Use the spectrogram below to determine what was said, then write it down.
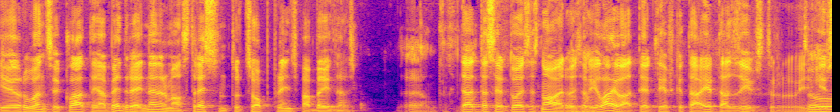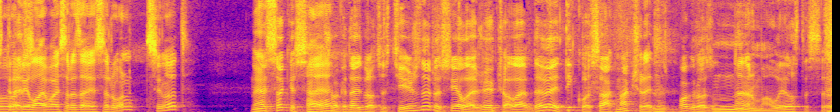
ja ronas ir klātajā bedrē, nenormāls stress, un tur copa principā beidzās. Jā, tas, tā, tas ir to, es esmu novērojis arī laivā. Tie tieši tā, ir tās zivis, tur tu ir stress. Arī laivā es redzēju, runa cilot. Nu, es saku, es jā, jā. šogad aizbraucu uz Čīždaru, es ielaižu iekšā laivu devēju, tikko sāk makšķerēt, un pagrozu, un nenormāli liels tas uh,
